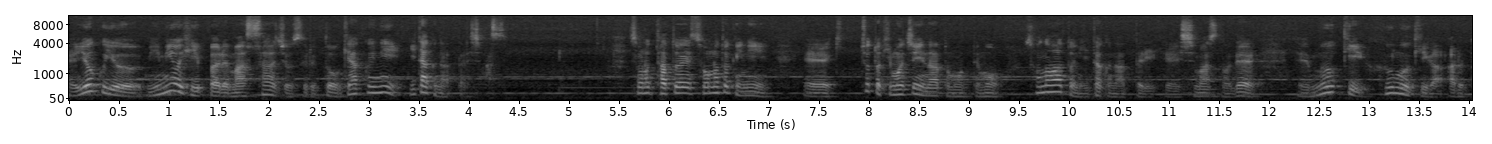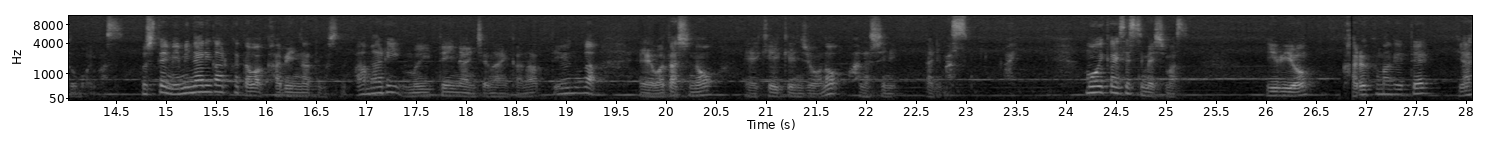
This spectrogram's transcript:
よく言う耳を引っ張るマッサージをすると逆に痛くなったりします。そのたとえその時に、えー、ちょっと気持ちいいなと思ってもその後に痛くなったりしますので向き不向きがあると思います。そして耳鳴りがある方は過敏になってますあまり向いていないんじゃないかなっていうのが私の経験上の話になります、はい、もう一回説明します。指を軽く曲げて優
